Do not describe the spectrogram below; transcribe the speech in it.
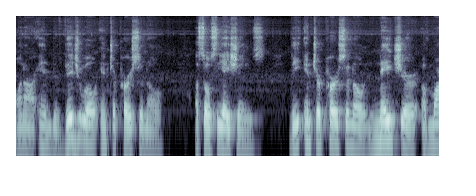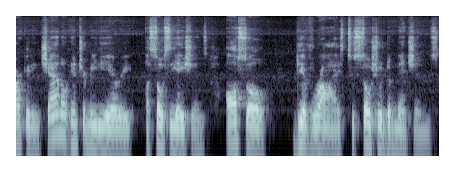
on our individual interpersonal associations, the interpersonal nature of marketing channel intermediary associations also give rise to social dimensions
